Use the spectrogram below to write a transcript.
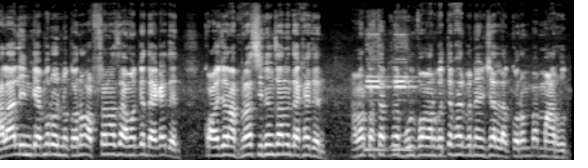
হালাল ইনকামের অন্য কোনো অপশান আছে? আমাকে দেখাই দেন। কয়জন আপনারা চিনেন জানে দেখাই দেন। আমার কথাটা ভুল প্রমাণ করতে পারবেন ইনশাল্লাহ করম বা মারহুদ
